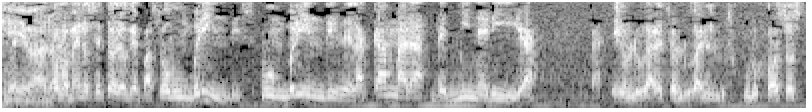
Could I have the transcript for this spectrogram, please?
Qué Por lo menos esto es lo que pasó, hubo un brindis, un brindis de la Cámara de Minería, hay un lugar, esos lugares lujosos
